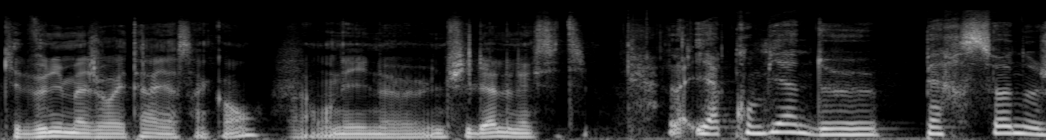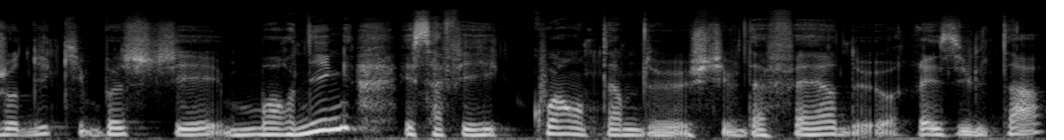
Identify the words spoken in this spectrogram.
qui est devenu majoritaire il y a 5 ans. On est une, une, filiale de Next City. Alors, il y a combien de personnes aujourd'hui qui bossent chez Morning, et ça fait quoi en termes de chiffre d'affaires, de résultats?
